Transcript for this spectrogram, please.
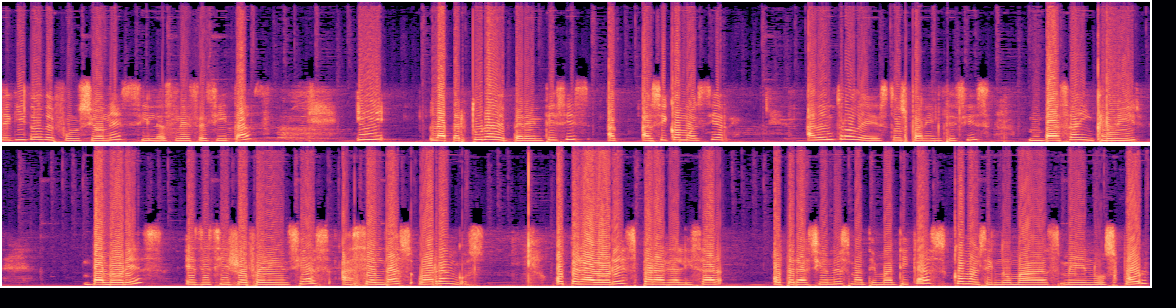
seguido de funciones si las necesitas y la apertura de paréntesis así como el cierre. Adentro de estos paréntesis vas a incluir valores, es decir, referencias a celdas o a rangos, operadores para realizar operaciones matemáticas como el signo más, menos, por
